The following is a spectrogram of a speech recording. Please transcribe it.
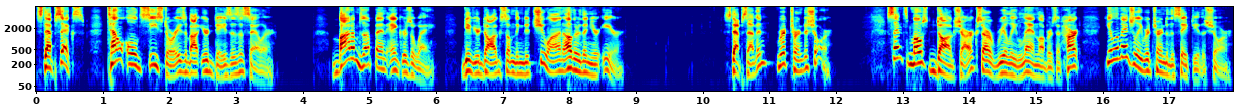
Step 6 Tell old sea stories about your days as a sailor. Bottoms up and anchors aweigh Give your dog something to chew on other than your ear. Step 7 return to shore. Since most dog sharks are really landlubbers at heart You'll eventually return to the safety of the shore.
